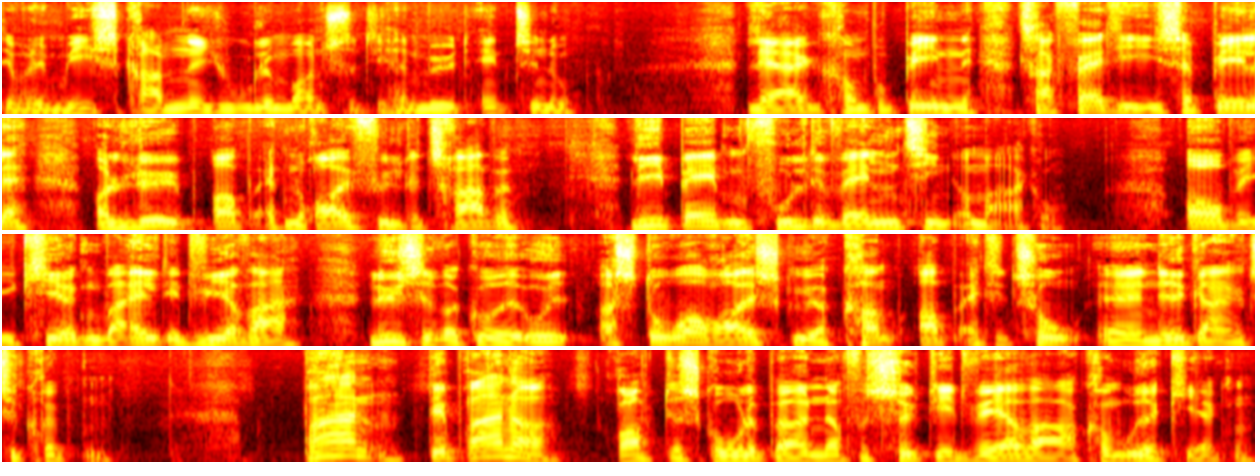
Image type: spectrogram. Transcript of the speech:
Det var det mest skræmmende julemonster, de havde mødt indtil nu. Lærke kom på benene, trak fat i Isabella og løb op ad den røgfyldte trappe. Lige bag dem fulgte Valentin og Marco. Oppe i kirken var alt et virvar. Lyset var gået ud, og store røgskyer kom op af de to øh, nedgange til krypten. Brand! Det brænder! råbte skolebørnene og forsøgte i et værvar at komme ud af kirken.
